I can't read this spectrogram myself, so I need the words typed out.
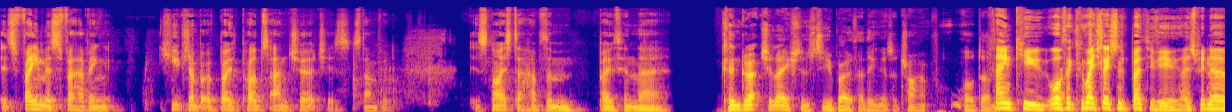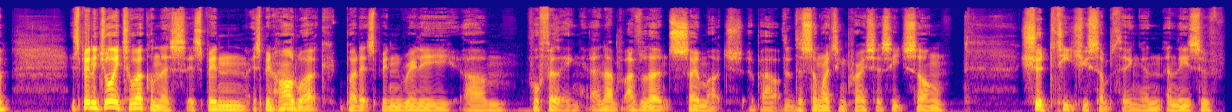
It's famous for having a huge number of both pubs and churches, Stamford. It's nice to have them both in there. Congratulations to you both. I think it's a triumph. Well done. Thank you. Well, th- congratulations, both of you. It's been a it's been a joy to work on this. It's been it's been hard work, but it's been really um, fulfilling, and I've I've learned so much about the, the songwriting process. Each song should teach you something, and, and these have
